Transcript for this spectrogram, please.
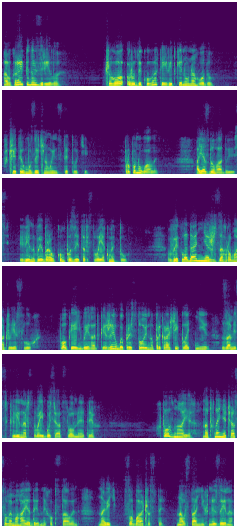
А вкрай підозріло, чого рудикуватий відкинув нагоду вчити в музичному інституті. Пропонували. А я здогадуюсь, він вибрав композиторство як мету. Викладання ж загромаджує слух. Покинь вигадки, жив би пристойно, при кращій платні, замість клінерства і босяцтва в нетрях. Хто знає, натхнення часу вимагає дивних обставин, навіть собачости на останніх низинах.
